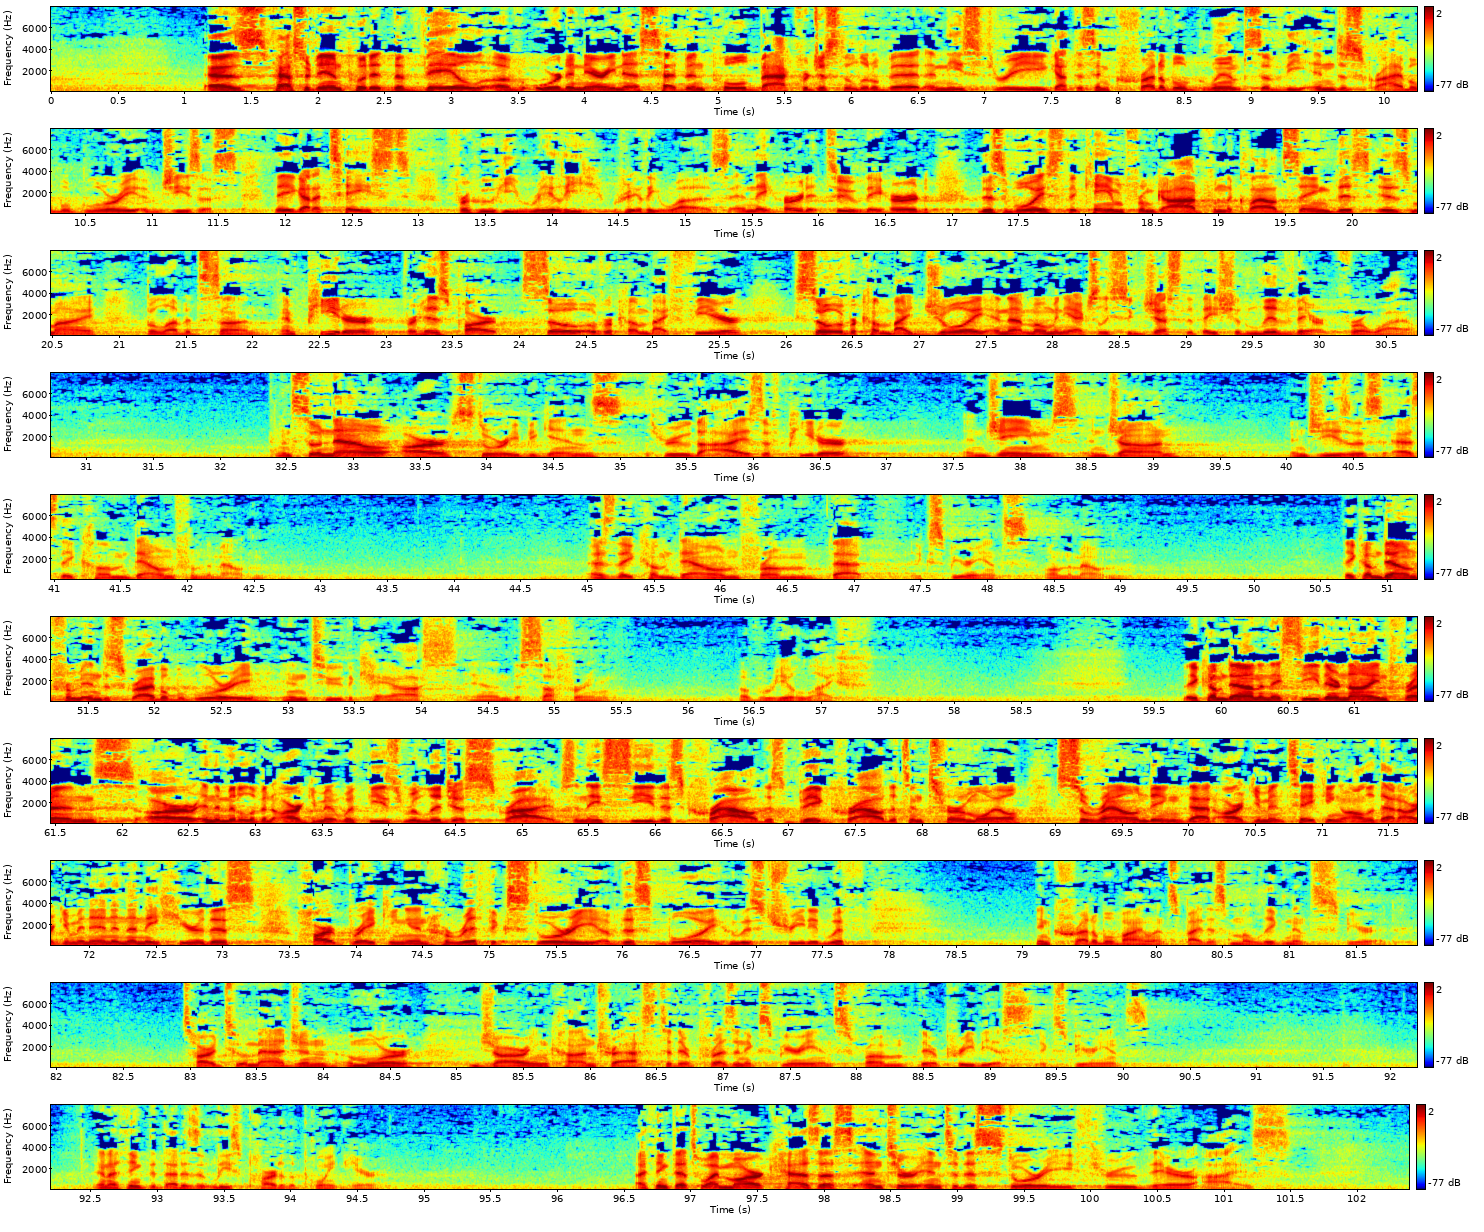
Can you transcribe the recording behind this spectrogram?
As Pastor Dan put it, the veil of ordinariness had been pulled back for just a little bit, and these three got this incredible glimpse of the indescribable glory of Jesus. They got a taste for who he really, really was. And they heard it too. They heard this voice that came from God, from the cloud saying, this is my beloved son. And Peter, for his part, so overcome by fear, so overcome by joy in that moment, he actually suggests that they should live there for a while. And so now our story begins through the eyes of Peter and James and John and Jesus as they come down from the mountain as they come down from that experience on the mountain. They come down from indescribable glory into the chaos and the suffering of real life. They come down and they see their nine friends are in the middle of an argument with these religious scribes. And they see this crowd, this big crowd that's in turmoil surrounding that argument, taking all of that argument in. And then they hear this heartbreaking and horrific story of this boy who is treated with incredible violence by this malignant spirit. It's hard to imagine a more jarring contrast to their present experience from their previous experience. And I think that that is at least part of the point here. I think that's why Mark has us enter into this story through their eyes.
